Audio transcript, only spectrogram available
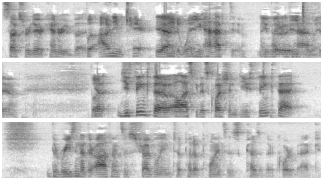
sucks for Derrick Henry, but, But I don't even care. yeah, I need to win. You have to. You I literally need to have win. to. but yeah. Do you think though? I'll ask you this question. Do you think that the reason that their offense is struggling to put up points is because of their quarterback?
